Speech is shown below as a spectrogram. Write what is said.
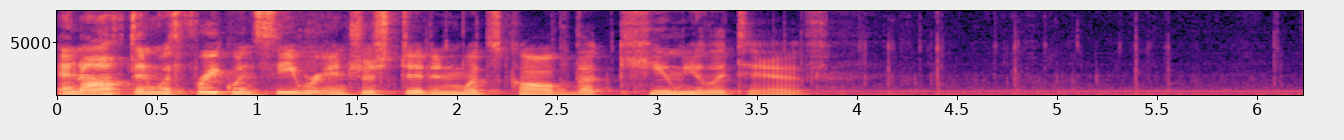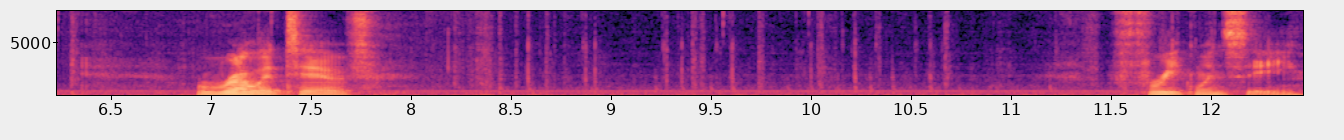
And often with frequency, we're interested in what's called the cumulative relative frequency.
